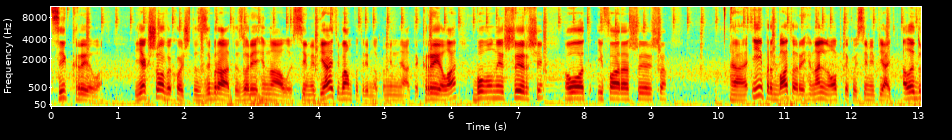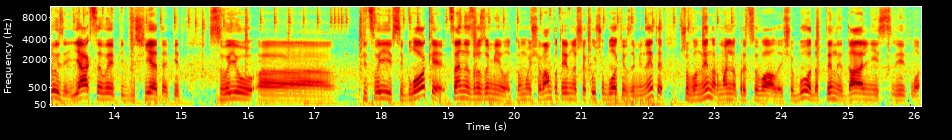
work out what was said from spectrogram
ці крила. Якщо ви хочете зібрати з оригіналу 7,5, вам потрібно поміняти крила, бо вони ширші, от, і фара ширша. Е, І придбати оригінальну оптику 7,5. Але, друзі, як це ви підіш'єте під свою е, під свої всі блоки, це не зрозуміло, тому що вам потрібно ще кучу блоків замінити, щоб вони нормально працювали, щоб був адаптивний дальній світло,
